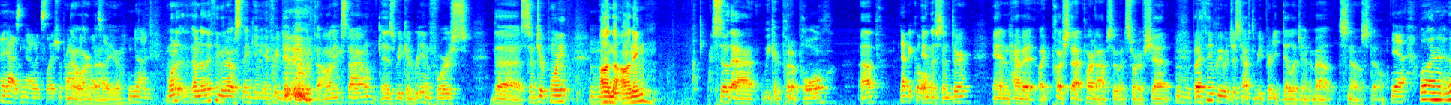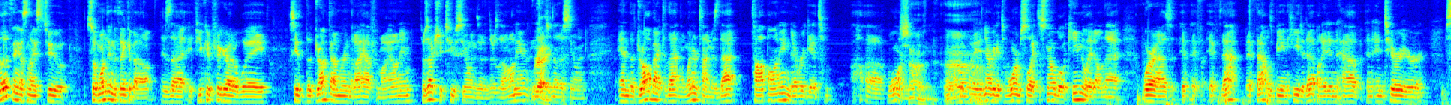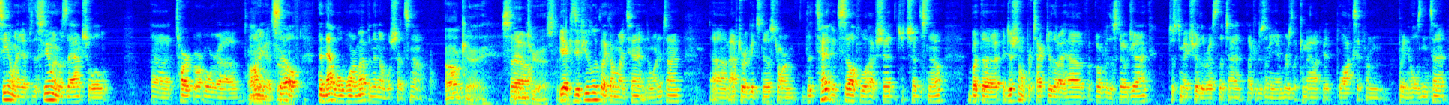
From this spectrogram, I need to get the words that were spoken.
it has no insulation properties R whatsoever. value. None. One another thing that I was thinking, if we did go with the awning style, is we could reinforce the center point Mm-hmm. on the awning, so that we could put a pole up That'd be cool. in the center and have it like push that part up so it would sort of shed. Mhm. But I think we would just have to be pretty diligent about snow still. Yeah. Well, and another thing that's nice too. So one thing to think about is that if you could figure out a way. See the drop down room that I have for my awning. There's actually two ceilings in it. There's the awning and there's another ceiling. And the drawback to that in the wintertime is that top awning never gets uh, warm. Sun. It Oh. never gets warm, so like the snow will accumulate on that. Whereas if, if, if that if that was being heated up and I didn't have an interior ceiling, if the ceiling was the actual uh, tarp or, or uh, awning itself, then that will warm up and then it will shed snow. Okay. So Interesting. yeah, because if you look like on my tent in the wintertime, um, after a good snowstorm, the tent itself will have shed shed the snow, but the additional protector that I have over the stove jack, just to make sure the rest of the tent, like if there's any embers that come out, it blocks it from putting holes in the tent.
